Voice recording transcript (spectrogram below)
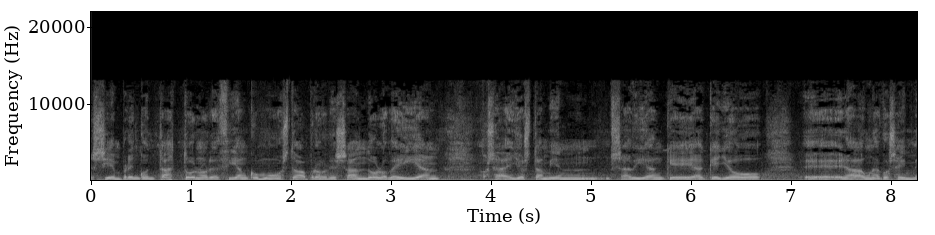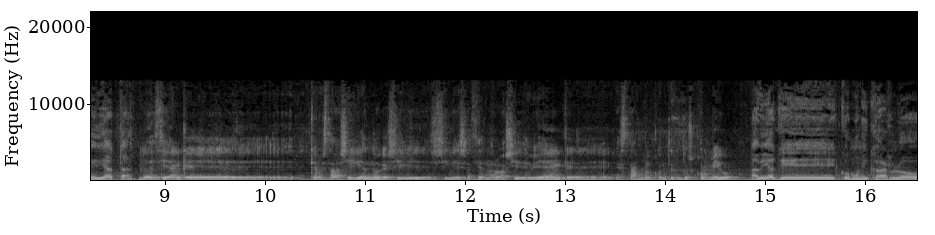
siempre en contacto, nos decían cómo estaba progresando, lo veían, o sea, ellos también sabían que aquello eh, era una cosa inmediata. Me decían que, que me estaba siguiendo, que si siguiese haciéndolo así de bien, que, que estaban muy contentos conmigo. Había que comunicarlo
